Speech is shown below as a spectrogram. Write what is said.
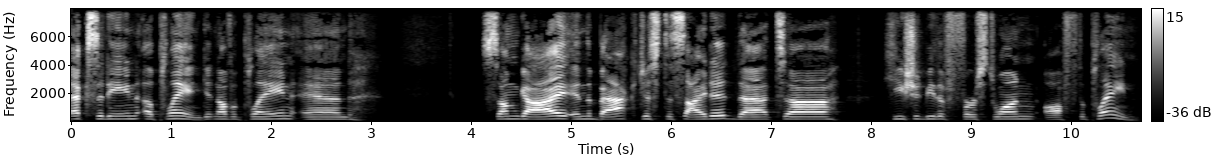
exiting a plane, getting off a plane, and some guy in the back just decided that uh, he should be the first one off the plane.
